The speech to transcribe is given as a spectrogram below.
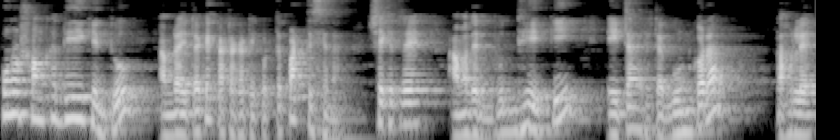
কোনো সংখ্যা দিয়েই কিন্তু আমরা এটাকে কাটাকাটি করতে পারতেছি না। সেক্ষেত্রে আমাদের বুদ্ধি কি? এইটা এটা গুণ করা। তাহলে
